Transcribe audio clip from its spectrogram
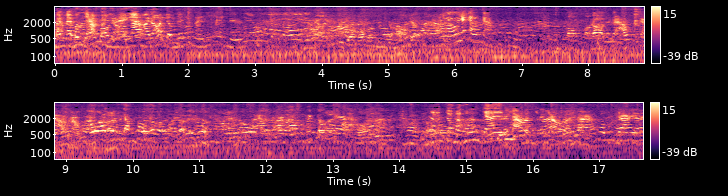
Mày mày bưng gạo qua gì này ra ngoài đó giùm đi. Rồi gạo gạo Ôi đó Cho bà thu chai đi. Gạo gạo rồi bà chai ấy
